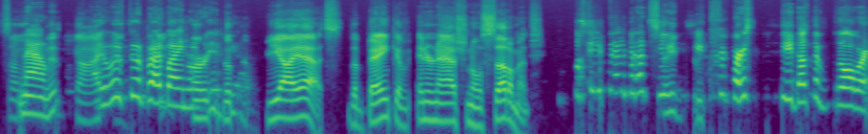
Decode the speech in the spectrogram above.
so Now- this guy I was is surprised by in charge of the the BIS, the Bank of International Settlements. First seat on the floor.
